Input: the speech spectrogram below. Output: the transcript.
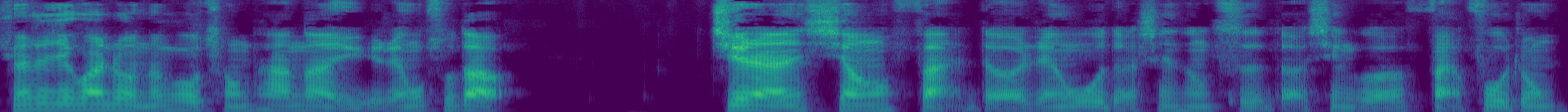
全世界观众能够从他那与人物塑造截然相反的人物的深层次的性格反复中、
